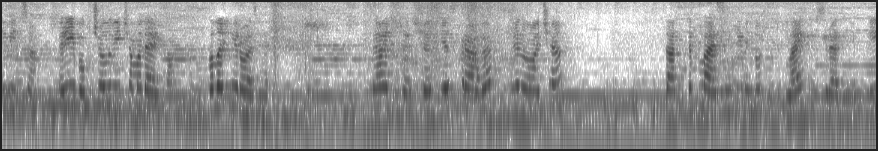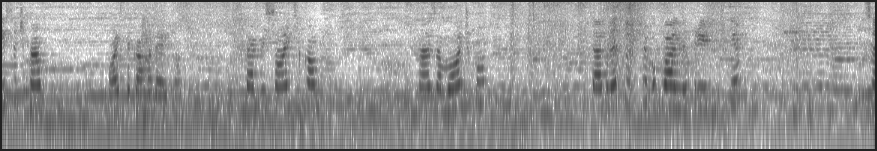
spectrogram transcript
Дивіться. Рібок, чоловіча моделька. Великий розмір. Далі щось яскраве, жіноче. Так, теплесенький, він дуже тепленький, всередині флісочка. Ось така моделька. З капюшончиком на замочку. Так, у нас тут ще буквально трішечки. Це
